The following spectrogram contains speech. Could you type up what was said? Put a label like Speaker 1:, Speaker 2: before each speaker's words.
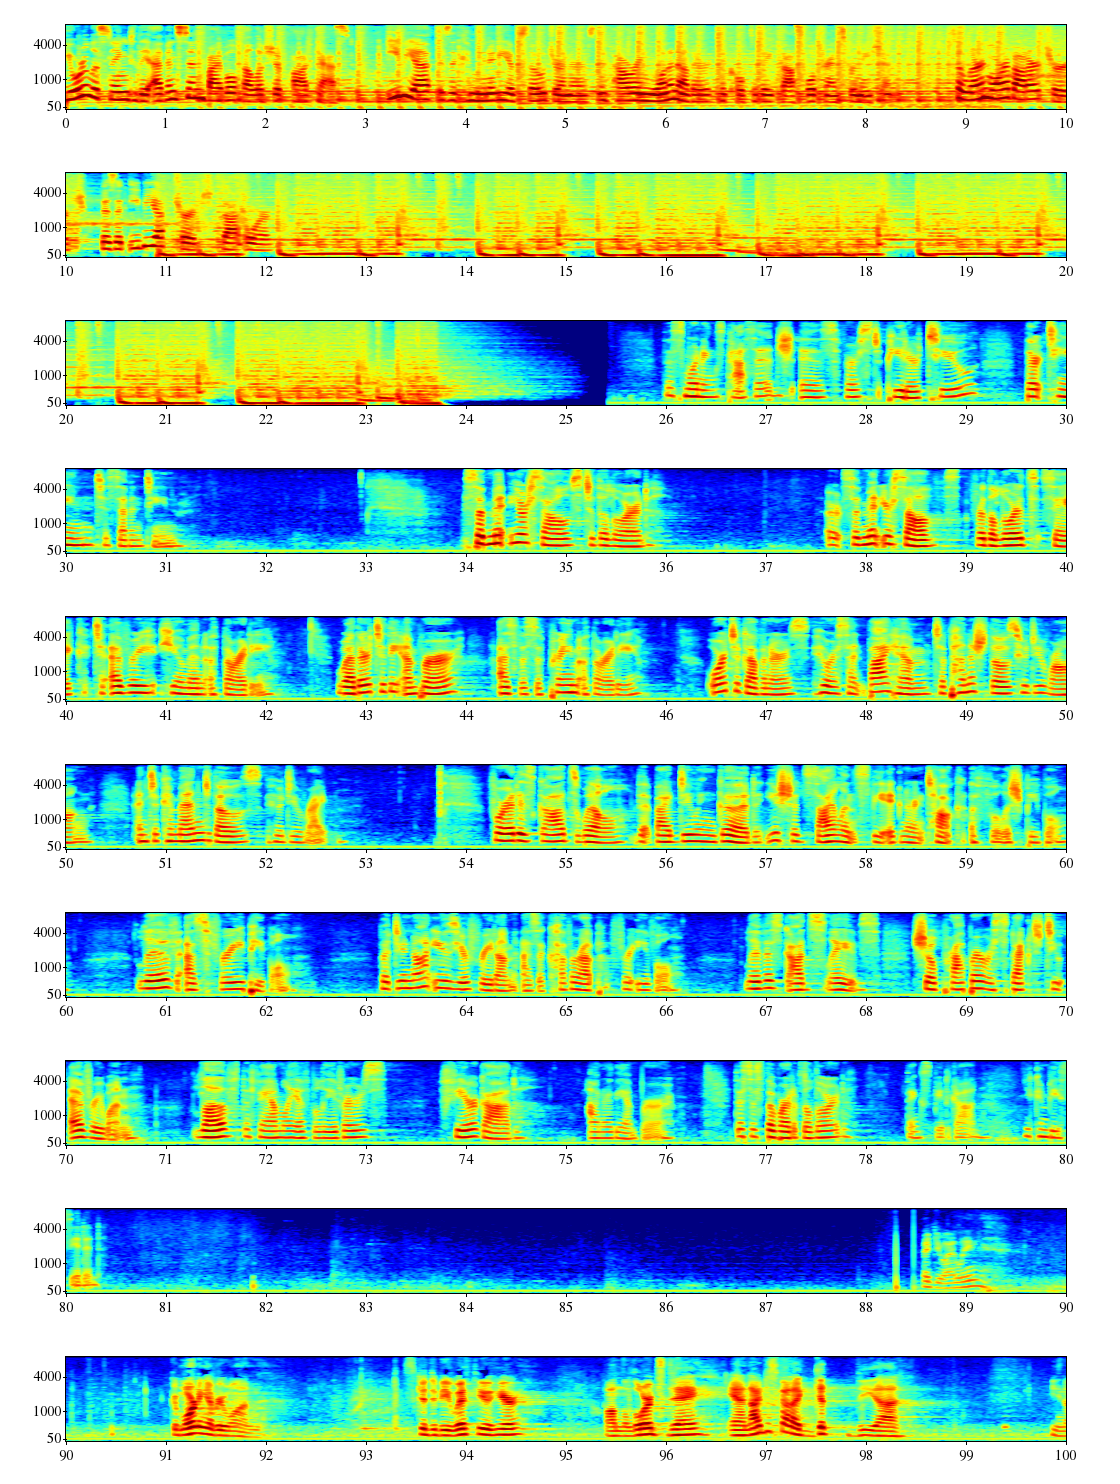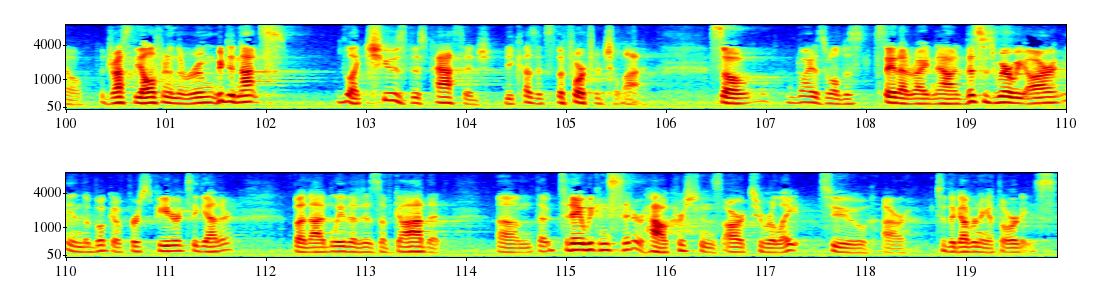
Speaker 1: You're listening to the Evanston Bible Fellowship Podcast. EBF is a community of sojourners empowering one another to cultivate gospel transformation. To learn more about our church, visit ebfchurch.org.
Speaker 2: This morning's passage is 1 Peter 2 13 to 17. Submit yourselves to the Lord, or submit yourselves for the Lord's sake to every human authority, whether to the emperor as the supreme authority, or to governors who are sent by him to punish those who do wrong and to commend those who do right. For it is God's will that by doing good you should silence the ignorant talk of foolish people. Live as free people, but do not use your freedom as a cover up for evil. Live as God's slaves. Show proper respect to everyone. Love the family of believers. Fear God. Honor the emperor. This is the word of the Lord. Thanks be to God. You can be seated.
Speaker 3: Thank you, Eileen. Good morning, everyone. It's good to be with you here on the Lord's Day. And I just got to get the, uh, you know, address the elephant in the room. We did not, like, choose this passage because it's the 4th of July. So, might as well just say that right now. This is where we are in the book of First Peter together. But I believe that it is of God that um, that today we consider how Christians are to relate to, our, to the governing authorities.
